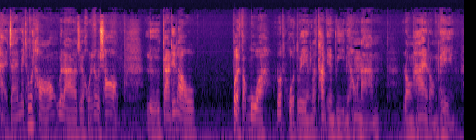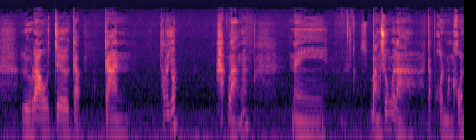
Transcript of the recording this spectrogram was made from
หายใจไม่ทั่วท้อง เวลาเราเจอคนที่เราชอบ หรือการที่เราเปิดฝักบัวรดหัวตัวเองแล้วทำเอ็มวีในห้องน้ำร้องไห้ร้องเพลง หรือเราเจอกับการทรยศหักหลังในบางช่วงเวลากับคนบางคน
